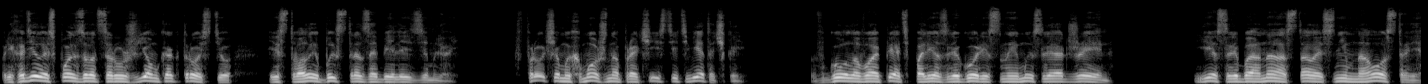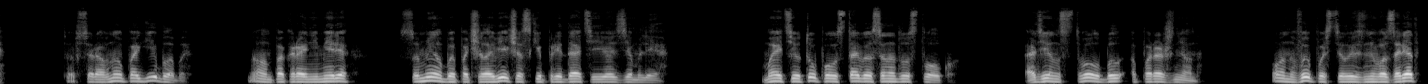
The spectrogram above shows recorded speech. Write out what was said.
Приходилось пользоваться ружьем как тростью — и стволы быстро забились землей. Впрочем, их можно прочистить веточкой. В голову опять полезли горестные мысли о Джейн. Если бы она осталась с ним на острове, то все равно погибла бы. Но он, по крайней мере, сумел бы по-человечески предать ее земле. Мэтью тупо уставился на двустволку. Один ствол был опорожнен. Он выпустил из него заряд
